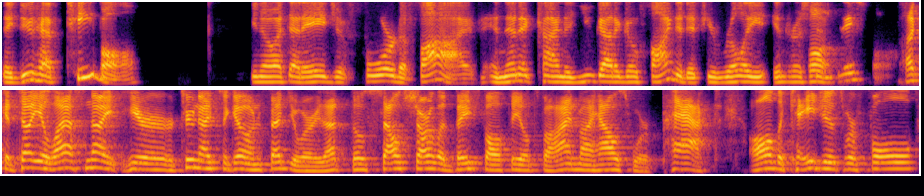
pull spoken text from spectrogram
They do have t-ball, you know, at that age of four to five. And then it kind of, you got to go find it if you're really interested well, in baseball. I could tell you last night here, or two nights ago in February, that those South Charlotte baseball fields behind my house were packed. All the cages were full.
